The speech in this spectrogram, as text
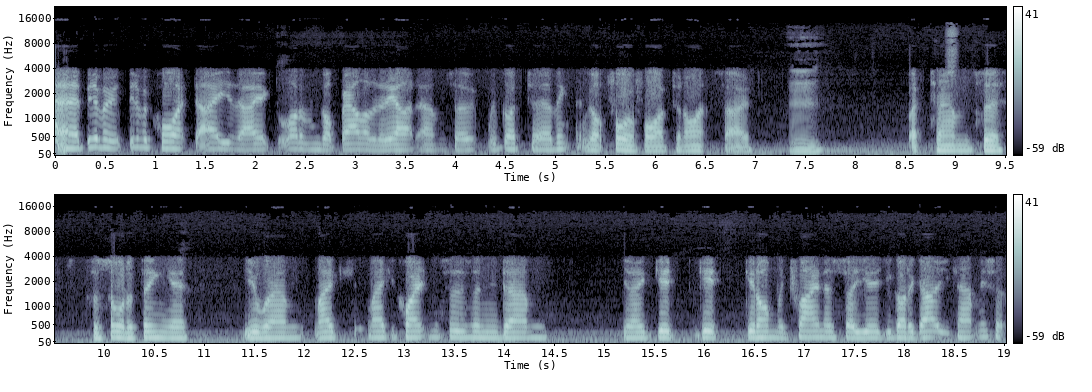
A uh, bit of a bit of a quiet day today. A lot of them got balloted out. Um, so we've got uh, I think we've got four or five tonight. So, Mm. but um, it's the, it's the sort of thing you you um make make acquaintances and um, you know get get get on with trainers. So you you got to go. You can't miss it.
